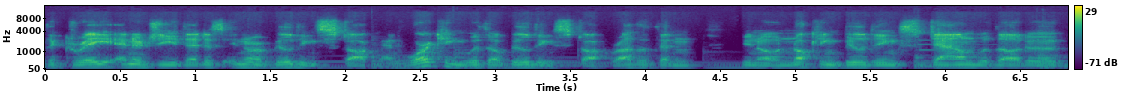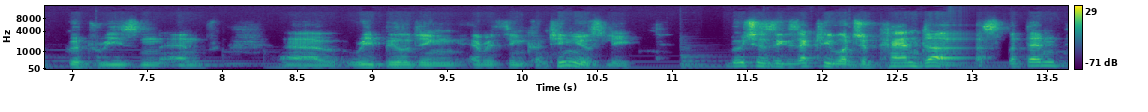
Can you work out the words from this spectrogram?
the gray energy that is in our building stock and working with our building stock rather than you know knocking buildings down without a good reason and uh, rebuilding everything continuously which is exactly what japan does. But then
